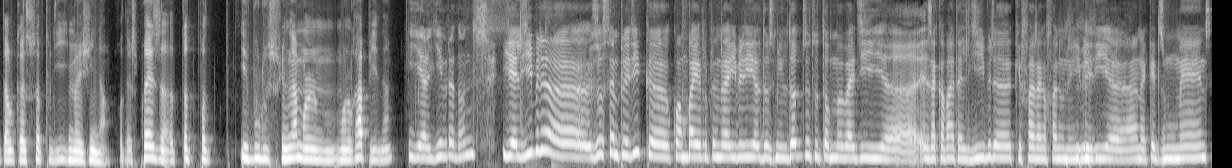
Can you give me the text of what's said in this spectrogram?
del que se podia imaginar. Però després tot pot evolucionar molt, molt ràpid. Eh? I el llibre, doncs? I el llibre, eh, jo sempre dic que quan vaig reprendre la llibreria el 2012 tothom me va dir eh, és acabat el llibre, què fas agafant una llibreria en aquests moments?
